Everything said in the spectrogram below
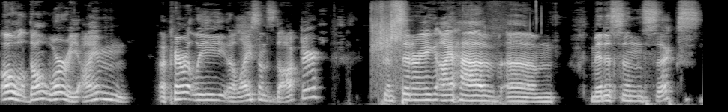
oh, well, don't worry. I'm apparently a licensed doctor, considering I have um, medicine six.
